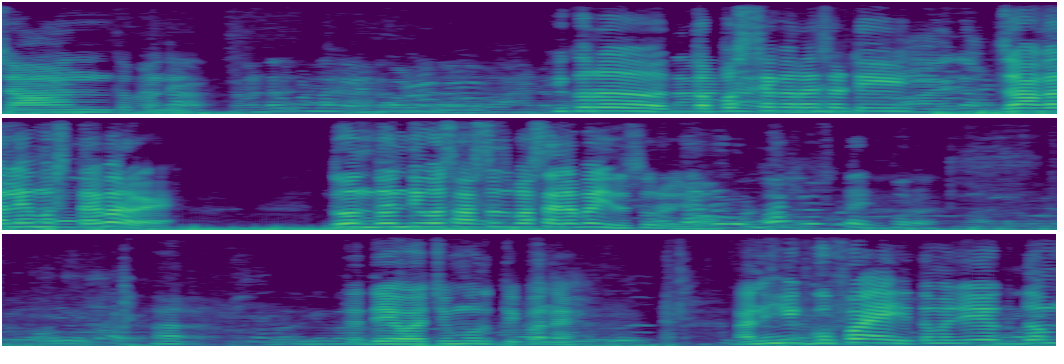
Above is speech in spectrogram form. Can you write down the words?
शांतपणे. ही खरं तपस्या करायसाठी जागा लय मस्त आहे बरं काय. दोन दोन दिवस असंच बसायला पाहिजे सूरज भाऊ. हा. त्या देवाची मूर्ती पण आहे. आणि ही गुफा आहे इथं म्हणजे एकदम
